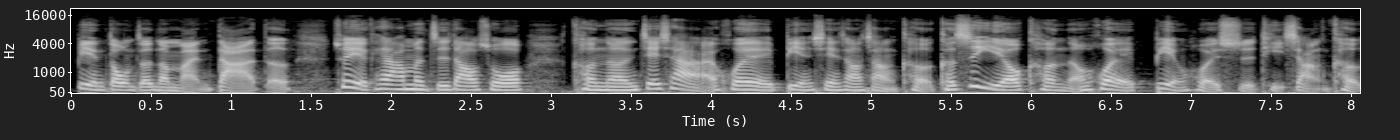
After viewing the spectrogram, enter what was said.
变动真的蛮大的，所以也可以让他们知道说，可能接下来会变线上上课，可是也有可能会变回实体上课。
